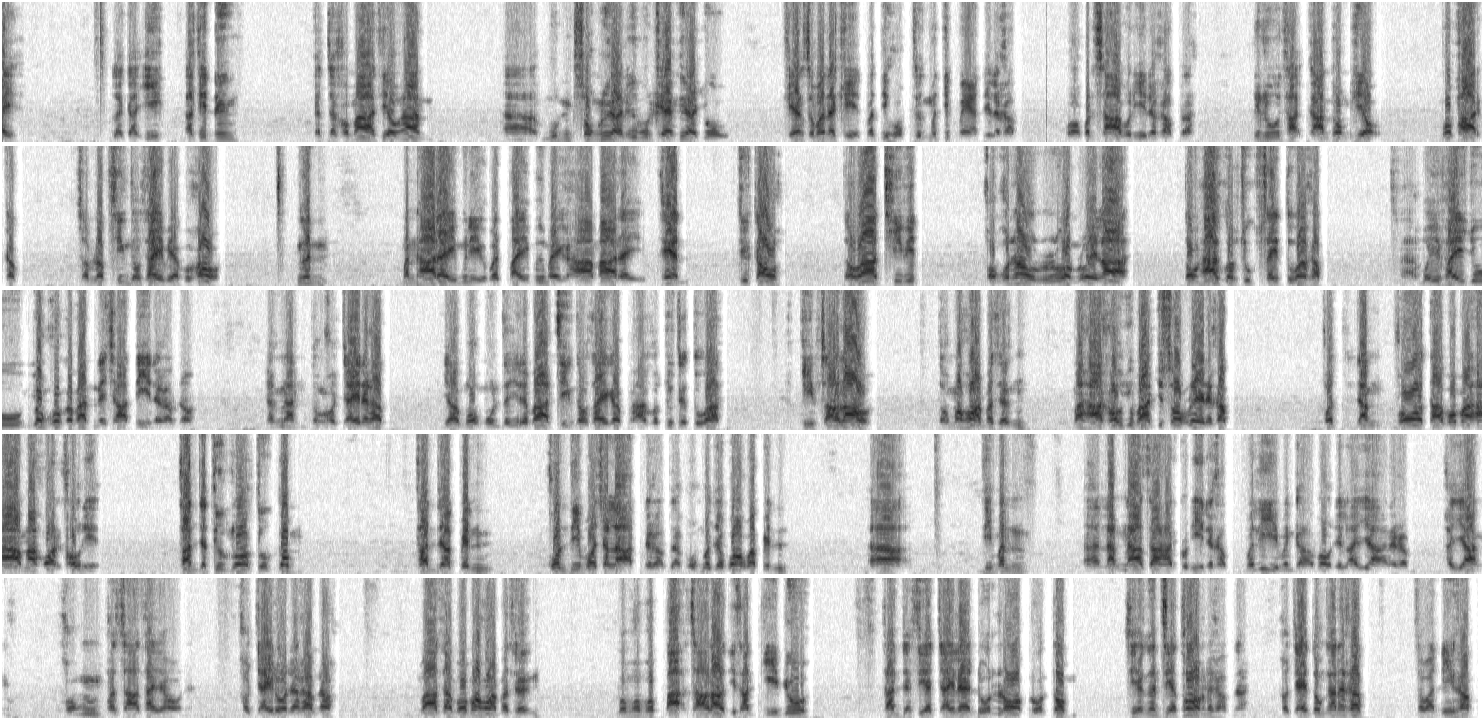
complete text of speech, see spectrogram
แล้วก็อีกอาทิตย์หนึ่งก็จะเข้ามาเที่ยวงานบุญทรงเรือหรือบุญแข่งเรืออยู่ แข่งสวรรณเขตวันที่หกถึงวันที่แปดนี่แหละครับ ออกพรรษาพอดีนะครับนะฤดูการท่องเที่ยวบ่พลาดครับสำหรับสิงห์เท่าไทยแบบพวกเขาเงิน มันหาได้มือนี้ก็เบิดไปมือไม่ก็หามาได้แท่นคือเก่าแต่ว่าชีวิตของคนเฮาล่วงโรยล่า ต้องหาความสุขใส่ตัวครับอ่าบ่มีไผอยู่ย่อมคงกระพันในชาตินี้นะครับเนาะดังนั้นต้องเข้าใจนะครับ อย่าหมกมุ่นแต่อยู่ในบ้านสิงห์เท่าไทยครับ หาความสุขใส่ตัว กีบสาวเล่าต้องมาหอดมาถึงมาหาเขาอยู่บ้านอยู่ซองเลยนะครับพอดังพอถามว่ามาหามาหอดเขานี่ท่านจะถูกหลอกถูกต้ม ท่านจะเป็นคนที่พอฉลาดนะครับ แต่ผมก็จะบอกว่าเป็น อ่าที่มันอ่านักหนาสาหัสก็ดีนะครับวลีมันก็บอกได้หลายอย่างนะครับพยางของภาษาไทยเฮาเนี่ยเข้าใจโดดนะครับเนาะว่าถ้าบ่มาหอดมาถึงบ่พบพบปะสาวเล่าที่ท่านกีบอยู่ ท่านจะเสียใจและโดนหลอกโดนต้ม เสียเงินเสียทองนะครับนะเข้าใจตรงกันนะครับ สวัสดีครับ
